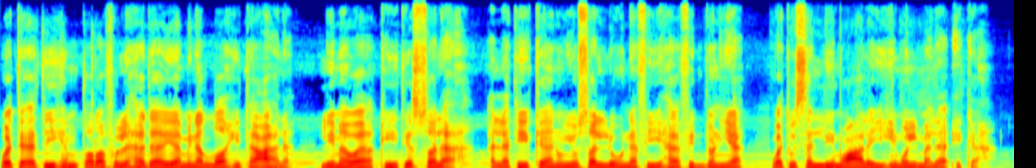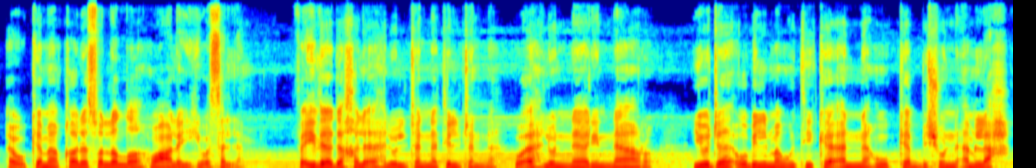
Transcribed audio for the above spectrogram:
وتأتيهم طرف الهدايا من الله تعالى لمواقيت الصلاة التي كانوا يصلون فيها في الدنيا وتسلم عليهم الملائكة أو كما قال صلى الله عليه وسلم. فإذا دخل أهل الجنة الجنة وأهل النار النار يجاء بالموت كأنه كبش أملح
